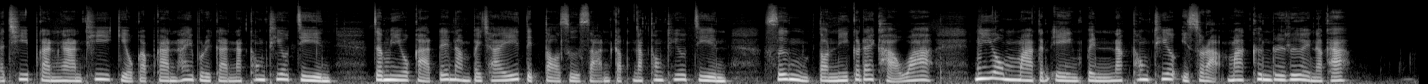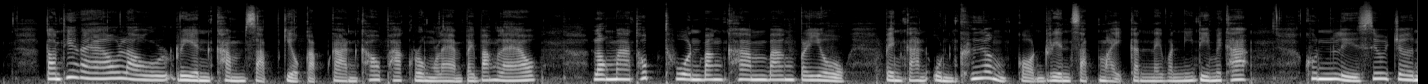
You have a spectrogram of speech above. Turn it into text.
อาชีพการงานที่เกี่ยวกับการให้บริการนักท่องเที่ยวจีน จะมีโอกาสได้นำไปใช้ติดต่อสื่อสารกับนักท่องเที่ยวจีน ซึ่งตอนนี้ก็ได้ข่าวว่า นิยมมากันเองเป็นนักท่องเที่ยวอิสระมากขึ้นเรื่อย ๆ นะคะ ตอนที่แล้วเราเรียนคำศัพท์เกี่ยวกับการเข้าพักโรงแรมไปบ้างแล้ว ลองมาทบทวนบางคำบางประโยค เป็นการอุ่นเครื่องก่อนเรียนศัพท์ใหม่กันในวันนี้ดีไหมคะ คุณหลี่ซิ่วเจิน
